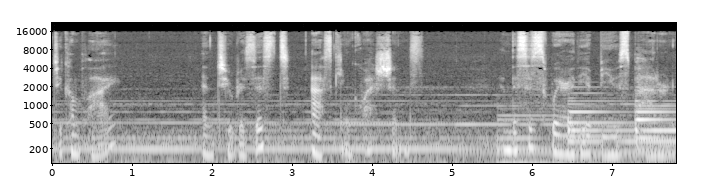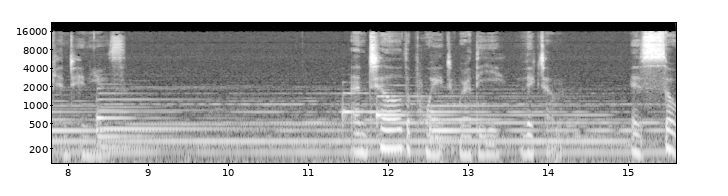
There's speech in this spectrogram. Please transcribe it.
to comply and to resist asking questions. And this is where the abuse pattern continues until the point where the victim is so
